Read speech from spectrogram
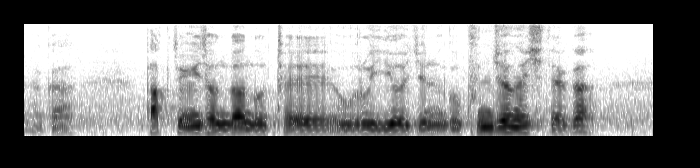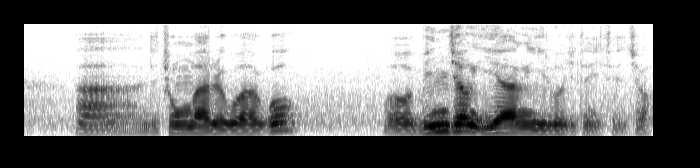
그러니까 박정희 전두환 노태우로 이어지는 그 군정의 시대가 아, 종말을 구하고 어, 민정 이양이 이루어지던 시대죠.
